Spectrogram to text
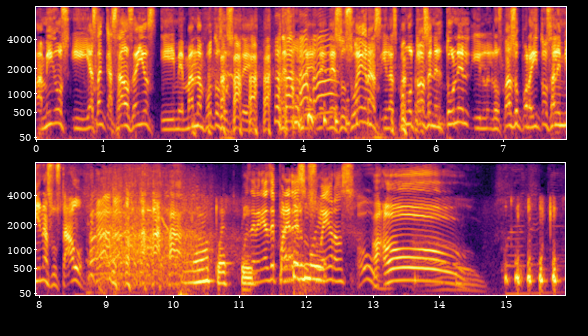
amigos y ya están casados ellos y me mandan fotos de, sus suegras y las pongo todas en el túnel y los paso por ahí, todos salen bien asustados. No, pues sí. Pues deberías de poner de sus suegros. oh. Ah,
